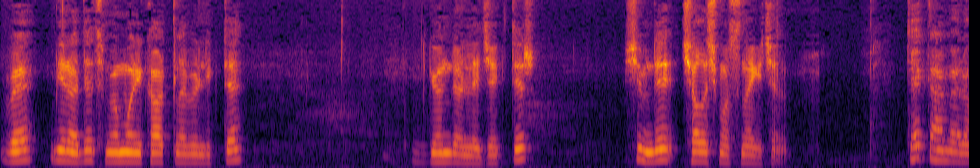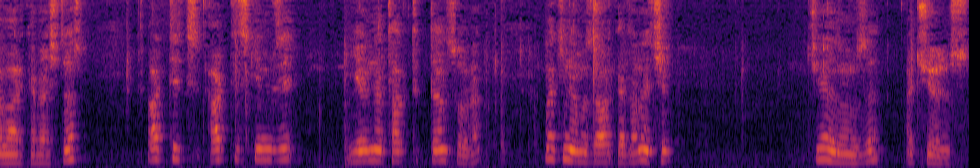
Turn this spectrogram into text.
ve bir adet memory kartla birlikte gönderilecektir. Şimdi çalışmasına geçelim. Tekrar merhaba arkadaşlar. Hard, disk, hard diskimizi yerine taktıktan sonra makinemizi arkadan açıp cihazımızı açıyoruz.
